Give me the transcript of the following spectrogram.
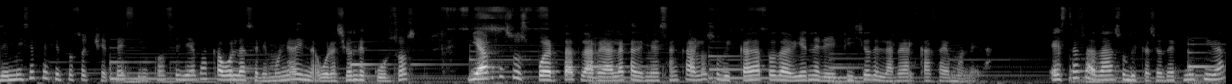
de 1785 se lleva a cabo la ceremonia de inauguración de cursos y abre sus puertas la Real Academia de San Carlos, ubicada todavía en el edificio de la Real Casa de Moneda. Esta es la da su ubicación definitiva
